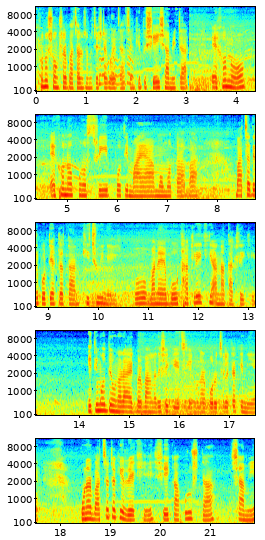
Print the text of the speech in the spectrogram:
এখনও সংসার বাঁচানোর জন্য চেষ্টা করে যাচ্ছেন, কিন্তু সেই স্বামীটা এখনও এখনও কোনো স্ত্রীর প্রতি মায়া, মমতা বা বাচ্চাদের প্রতি একটা টান কিছুই নেই। ও মানে বউ থাকলেই কি আর না থাকলেই কি? ইতিমধ্যে ওনারা একবার বাংলাদেশে গিয়েছিলেন ওনার বড় ছেলেটাকে নিয়ে। ওনার বাচ্চাটাকে রেখে সেই কাপুরুষটা, স্বামী,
